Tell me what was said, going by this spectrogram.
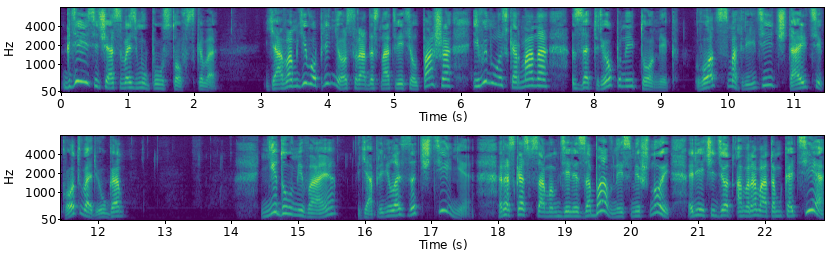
«Где я сейчас возьму Паустовского?» «Я вам его принес», — радостно ответил Паша и вынул из кармана затрепанный томик. «Вот, смотрите, читайте, кот-ворюга». Недоумевая, я принялась за чтение. Рассказ в самом деле забавный, смешной. Речь идет о вороватом коте,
